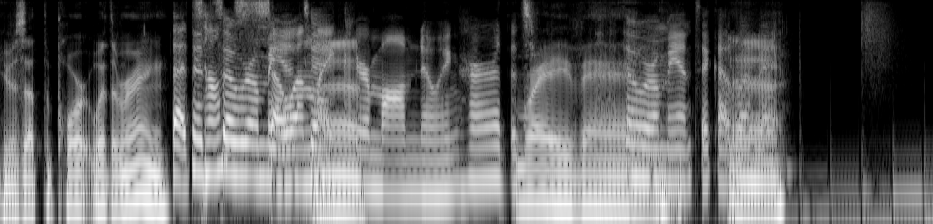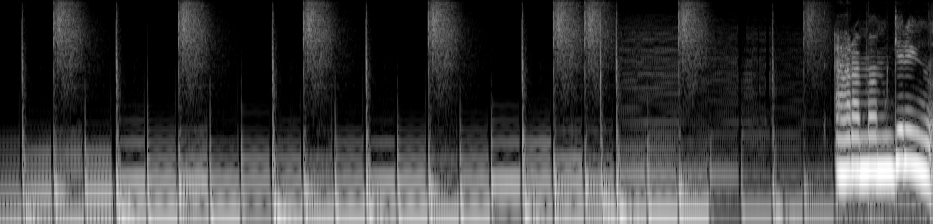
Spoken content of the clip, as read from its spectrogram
he was at the port with a ring. That That's sounds so romantic. so, romantic. unlike Yeah. your mom knowing her. That's Raven. So romantic. I love Yeah. it. Adam, I'm getting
